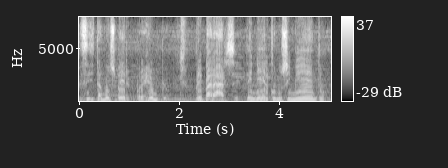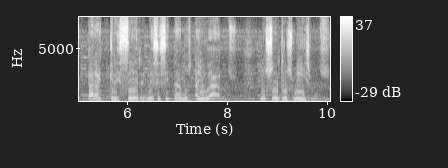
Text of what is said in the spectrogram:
Necesitamos ver, por ejemplo, prepararse, tener conocimiento. Para crecer necesitamos ayudarnos nosotros mismos.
